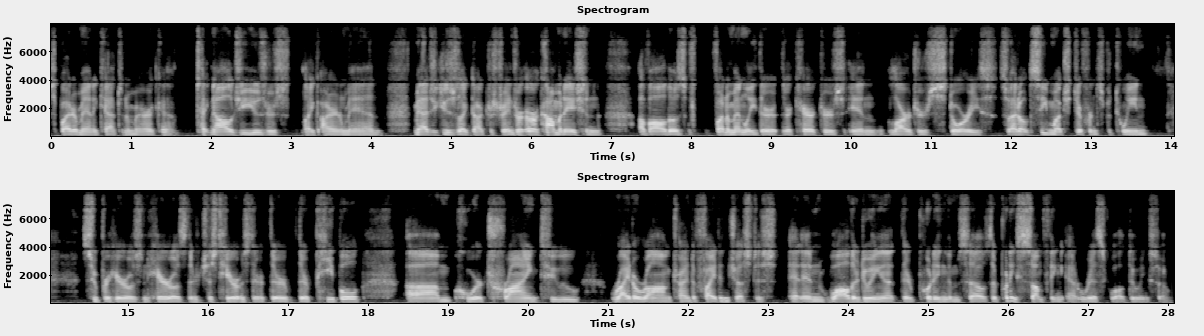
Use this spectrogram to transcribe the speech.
Spider Man and Captain America, technology users like Iron Man, magic users like Doctor Strange, or, or a combination of all those. Fundamentally, they're they're characters in larger stories. So I don't see much difference between superheroes and heroes. They're just heroes. They're they're they're people um, who are trying to right or wrong, trying to fight injustice. And, and while they're doing it, they're putting themselves, they're putting something at risk while doing so.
